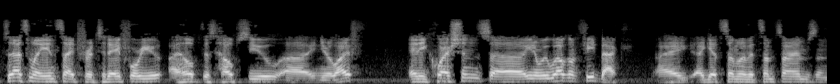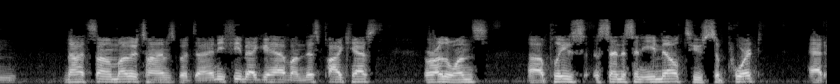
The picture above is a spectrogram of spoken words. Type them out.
So that's my insight for today for you. I hope this helps you uh, in your life. Any questions? Uh, you know, we welcome feedback. I, I, get some of it sometimes and not some other times, but uh, any feedback you have on this podcast or other ones, uh, please send us an email to support at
